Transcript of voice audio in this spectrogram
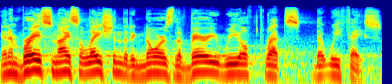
and embrace an isolation that ignores the very real threats that we face.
